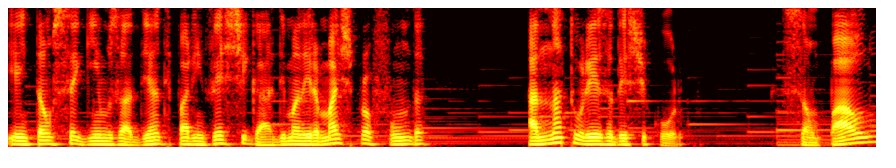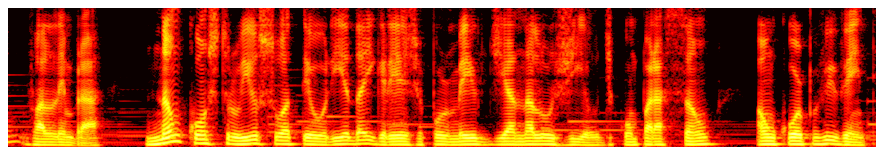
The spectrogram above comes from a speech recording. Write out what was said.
E então seguimos adiante para investigar de maneira mais profunda a natureza deste corpo. São Paulo, vale lembrar, não construiu sua teoria da igreja por meio de analogia ou de comparação a um corpo vivente,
